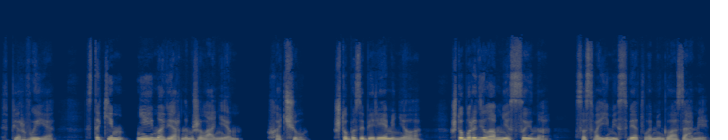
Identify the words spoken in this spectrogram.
Впервые с таким неимоверным желанием. Хочу, чтобы забеременела, чтобы родила мне сына со своими светлыми глазами,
